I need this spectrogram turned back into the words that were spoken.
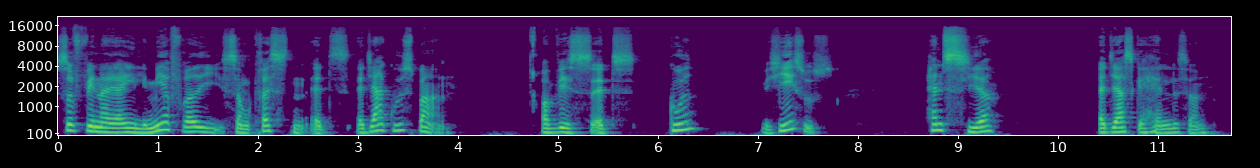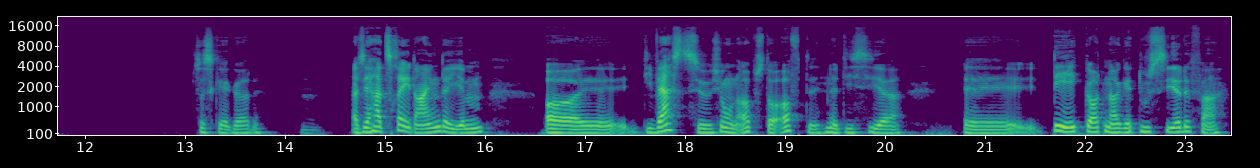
så finder jeg egentlig mere fred i som kristen, at, at jeg er Guds barn. Og hvis at Gud, hvis Jesus, han siger, at jeg skal handle sådan, så skal jeg gøre det. Mm. Altså jeg har tre drenge derhjemme, og øh, de værste situationer opstår ofte, når de siger, øh, det er ikke godt nok, at du siger det, far,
